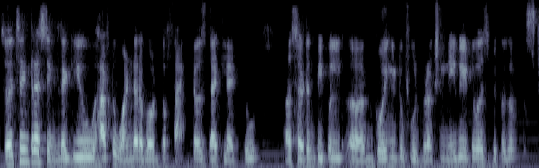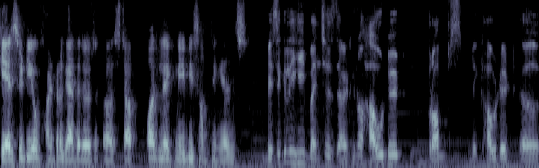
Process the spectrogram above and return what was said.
So it's interesting like you have to wonder about the factors that led to uh, certain people uh, going into food production. Maybe it was because of scarcity of hunter gatherer uh, stuff or like maybe something else. Basically he mentions that you know how did crops like how did uh,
